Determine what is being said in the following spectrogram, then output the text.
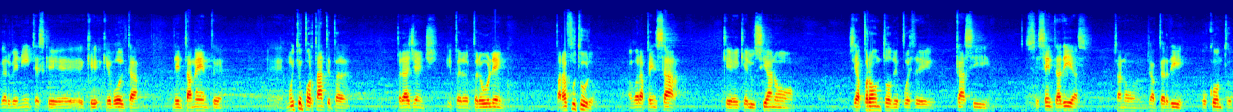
ver Benítez que, que, que volta lentamente, é muito importante para, para a gente e para, para o elenco, para o futuro. Agora, pensar que, que Luciano seja pronto depois de quase 60 dias, já, não, já perdi o conto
